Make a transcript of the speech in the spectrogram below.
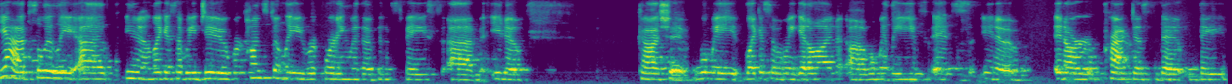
Yeah, absolutely. Uh, you know, like I said, we do. We're constantly recording with open space. Um, you know, gosh, when we, like I said, when we get on, uh, when we leave, it's you know, in our practice that they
